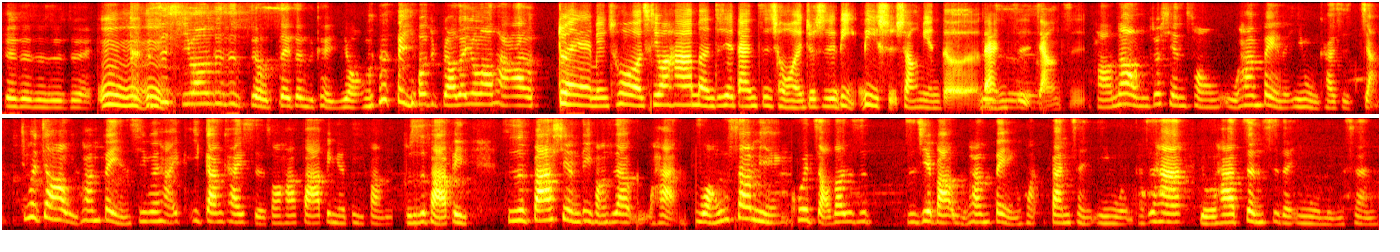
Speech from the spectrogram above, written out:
对对对对对，嗯嗯嗯，是希望就是只有这阵子可以用，以后就不要再用到它了。对，没错，希望他们这些单字成为就是历历史上面的单字这样子。好，那我们就先从武汉肺炎的英文开始讲，就会叫它武汉肺炎，是因为它一一刚开始的时候，它发病的地方不是发病，就是发现的地方是在武汉。网络上面会找到就是直接把武汉肺炎换翻成英文，可是它有它正式的英文名称。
